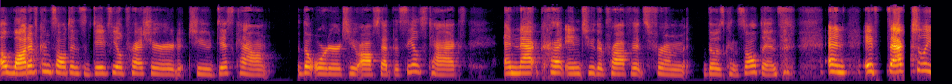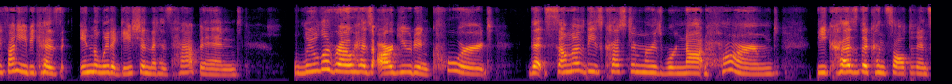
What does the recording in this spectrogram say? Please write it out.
a lot of consultants did feel pressured to discount the order to offset the sales tax and that cut into the profits from those consultants. And it's actually funny because in the litigation that has happened LuLaRoe has argued in court that some of these customers were not harmed because the consultants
